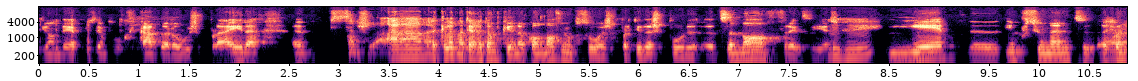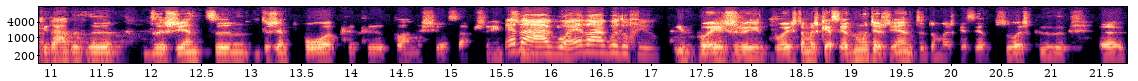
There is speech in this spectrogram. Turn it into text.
de onde é, por exemplo, o Ricardo Araújo Pereira, uh, sabes, há, aquela é uma terra tão pequena, com 9 mil pessoas, repartidas por 19 freguesias, uhum. e é uh, impressionante a é quantidade de, de, gente, de gente boa que, que, lá nasceu, sabes? É, é, da água, é da água do rio. E depois, e depois a esquecer de muita gente, estão a esquecer de pessoas que, uh,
